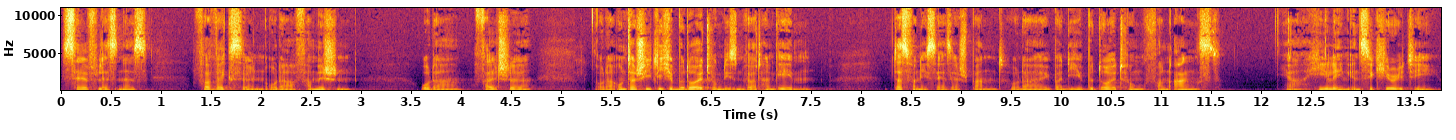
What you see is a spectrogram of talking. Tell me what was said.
selflessness verwechseln oder vermischen oder falsche oder unterschiedliche Bedeutung diesen Wörtern geben. Das fand ich sehr, sehr spannend. Oder über die Bedeutung von Angst. Ja, Healing Insecurity.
